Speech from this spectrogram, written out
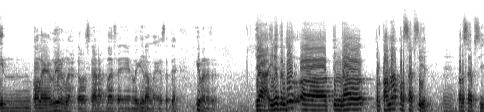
intolerir lah kalau sekarang bahasanya yang lagi hmm. ramai ya Ustaz ya. Gimana Ustaz? Ya, ini tentu uh, tinggal pertama persepsi ya. Hmm. Persepsi.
